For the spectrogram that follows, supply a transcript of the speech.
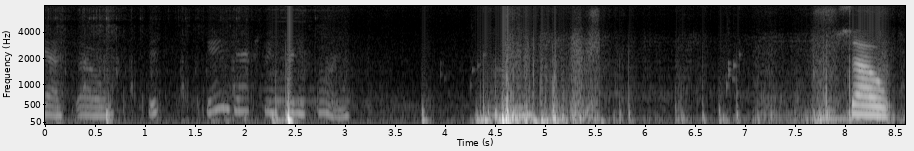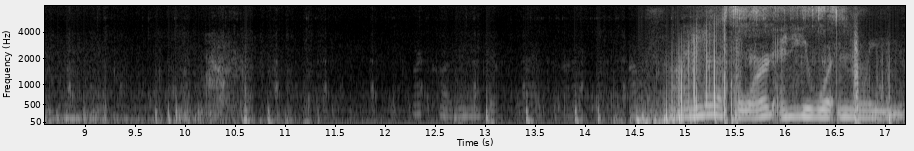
yeah, so this game's actually pretty fun. Um, so trying to board, and he wouldn't leave.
